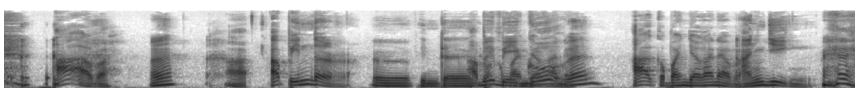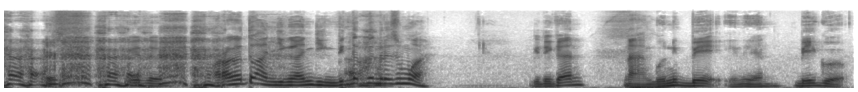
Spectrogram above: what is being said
A apa Hah? A. A pinter. Eh, pintar Apa B bego kan? A kepanjangannya apa Anjing. gitu. Orang itu anjing-anjing, pinter-pinter semua. Gitu kan? Nah, gue nih B gitu kan. Bego.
